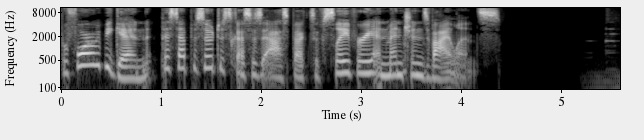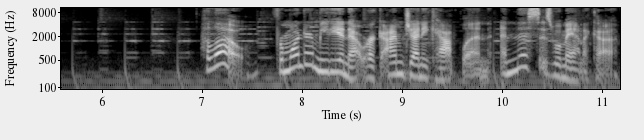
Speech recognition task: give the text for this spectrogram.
Before we begin, this episode discusses aspects of slavery and mentions violence. Hello. From Wonder Media Network, I'm Jenny Kaplan, and this is Womanica.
